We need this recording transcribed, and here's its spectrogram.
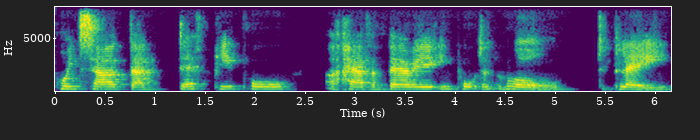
points out that deaf people have a very important role to play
